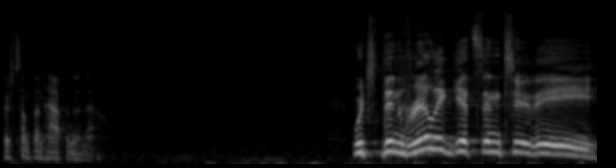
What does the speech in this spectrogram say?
there's something happening now. Which then really gets into the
